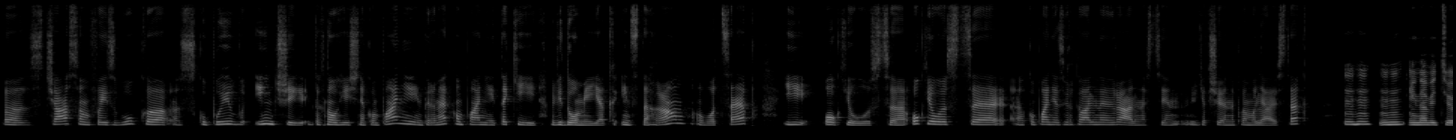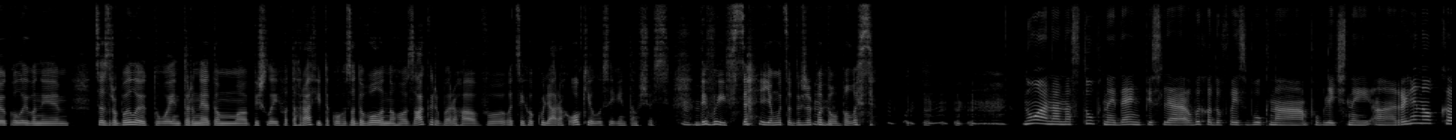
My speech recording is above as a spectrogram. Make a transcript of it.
Е, з часом Фейсбук скупив інші технологічні компанії, інтернет-компанії, такі відомі, як Instagram, WhatsApp і Oculus. Oculus – це е, компанія з віртуальної реальності, якщо я не помиляюсь, так? Угу, угу. І навіть е, коли вони це зробили, то інтернетом е, пішли і фотографії такого задоволеного Закерберга в оцих окулярах Oculus, і він там щось угу. дивився, і йому це дуже подобалось. Ну а на наступний день після виходу Фейсбук на публічний е, ринок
